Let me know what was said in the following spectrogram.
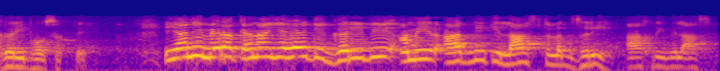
गरीब हो सकते हैं। यानी मेरा कहना यह है कि गरीबी अमीर आदमी की लास्ट लग्जरी है, आखिरी विलास है।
